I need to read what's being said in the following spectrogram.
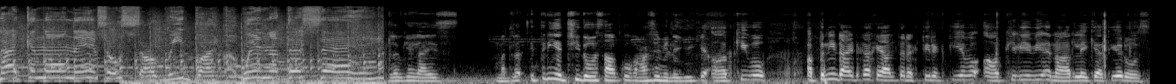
like an old name, so sorry, but we're not the same. मतलब कि गाइस मतलब इतनी अच्छी दोस्त आपको कहाँ से मिलेगी कि आपकी वो अपनी डाइट का ख्याल तो रखती रखती है वो आपके लिए भी अनार लेके आती है रोज।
